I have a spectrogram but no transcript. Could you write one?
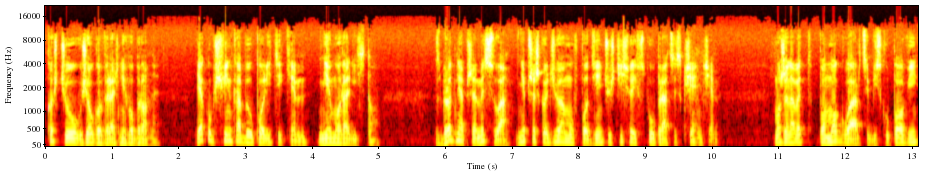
Kościół wziął go wyraźnie w obronę. Jakub Świnka był politykiem, nie moralistą. Zbrodnia przemysła nie przeszkodziła mu w podjęciu ścisłej współpracy z księciem. Może nawet pomogła arcybiskupowi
